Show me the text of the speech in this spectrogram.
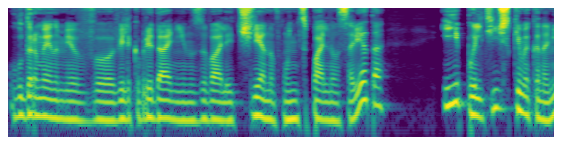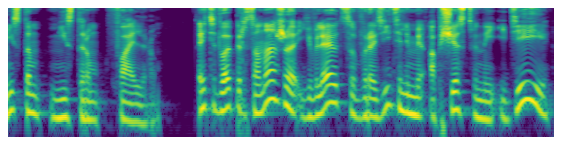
олдерменами в Великобритании называли членов муниципального совета – и политическим экономистом мистером Файлером. Эти два персонажа являются выразителями общественной идеи,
